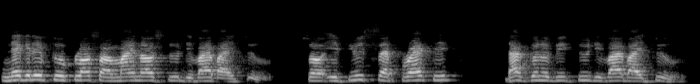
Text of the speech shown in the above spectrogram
Negative 2 plus or minus 2 divided by 2. So if you separate it, that's going to be 2 divided by 2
